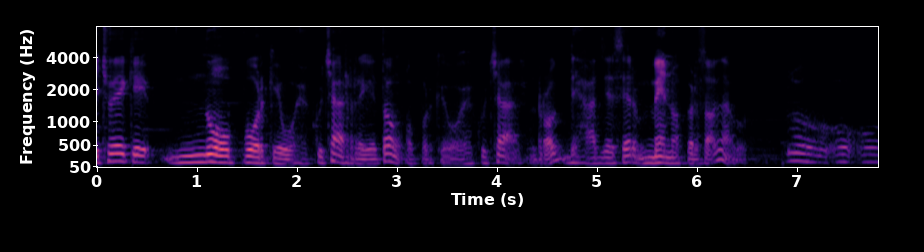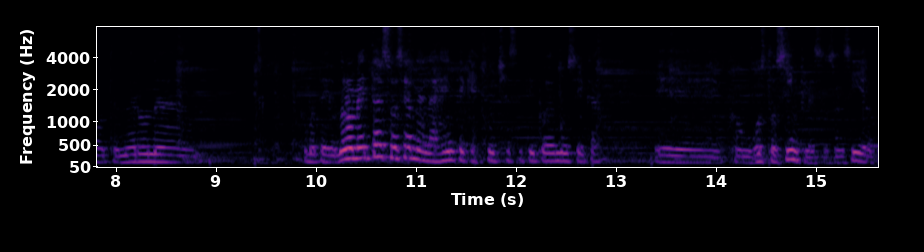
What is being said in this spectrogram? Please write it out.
hecho de que no porque vos escuchas reggaetón o porque vos escuchas rock, dejas de ser menos persona. O, o, o tener una como te digo, normalmente asocian a la gente que escucha ese tipo de música eh, con gustos simples o sencillos.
